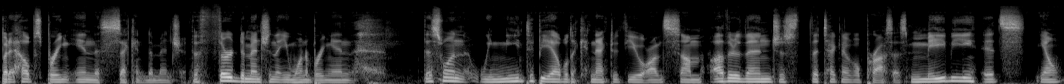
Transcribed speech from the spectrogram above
but it helps bring in the second dimension. The third dimension that you want to bring in this one, we need to be able to connect with you on some other than just the technical process. Maybe it's, you know,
